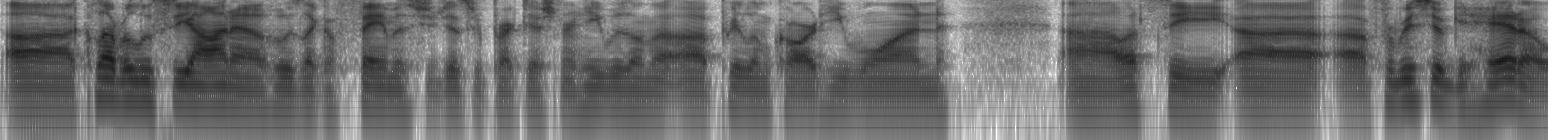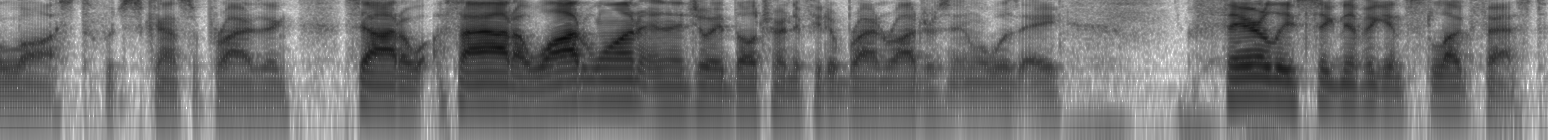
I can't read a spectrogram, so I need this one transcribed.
uh, Kleber Luciano, who's like a famous jiu-jitsu practitioner, he was on the uh, prelim card. He won uh, let's see. Uh, uh, Fabricio Guerreiro lost, which is kind of surprising. Saad Awad won, and then Joey Beltran defeated Brian Rogers in what was a fairly significant slugfest.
